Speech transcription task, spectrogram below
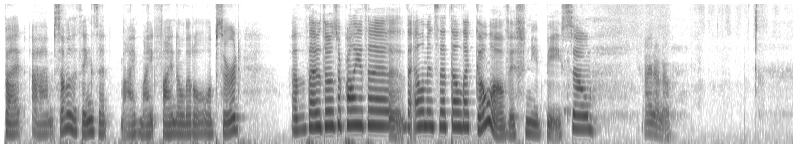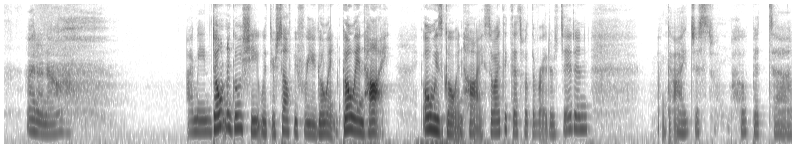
but um, some of the things that I might find a little absurd, uh, th- those are probably the, the elements that they'll let go of if need be. So, I don't know. I don't know. I mean, don't negotiate with yourself before you go in. Go in high. Always go in high. So I think that's what the writers did, and I just hope it uh,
